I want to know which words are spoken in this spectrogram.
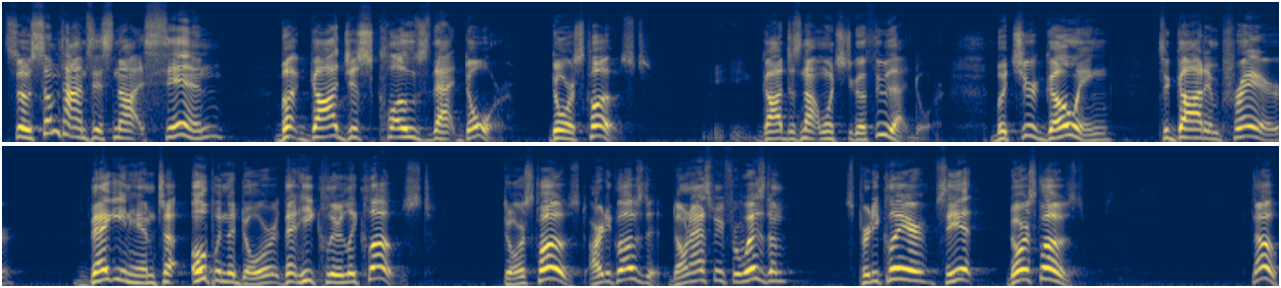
So sometimes it's not sin, but God just closed that door. Door's closed. God does not want you to go through that door. But you're going to God in prayer, begging Him to open the door that He clearly closed. Door's closed. Already closed it. Don't ask me for wisdom. It's pretty clear. See it? Door's closed. No.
